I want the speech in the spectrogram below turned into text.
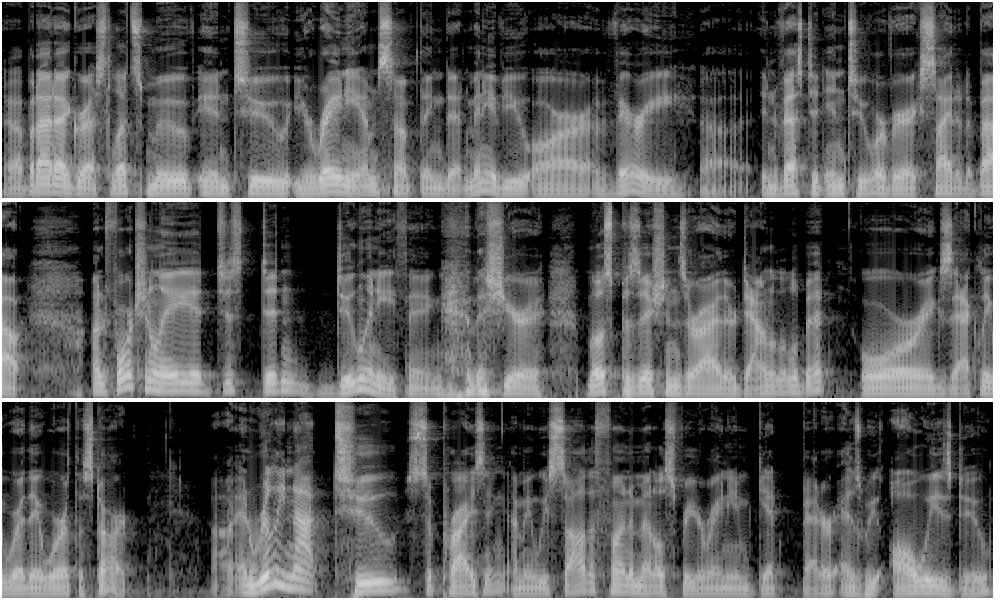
Uh, but I digress. Let's move into uranium, something that many of you are very uh, invested into or very excited about. Unfortunately, it just didn't do anything this year. Most positions are either down a little bit or exactly where they were at the start. Uh, and really not too surprising. I mean, we saw the fundamentals for uranium get better, as we always do.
